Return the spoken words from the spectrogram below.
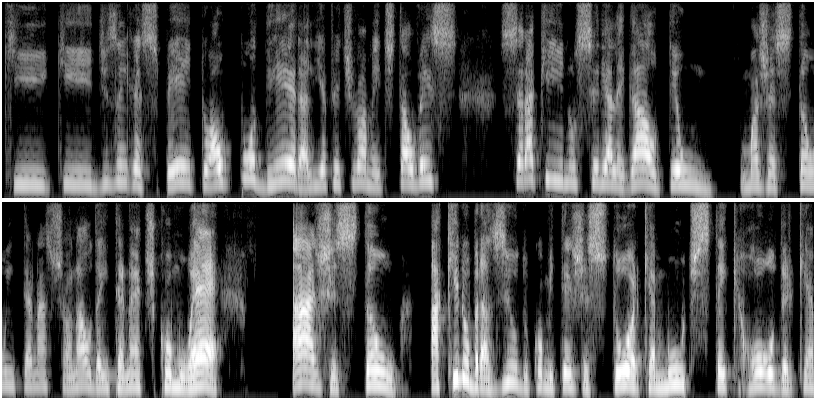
que, que dizem respeito ao poder ali efetivamente. Talvez, será que não seria legal ter um uma gestão internacional da internet como é a gestão aqui no Brasil do comitê gestor, que é multi-stakeholder, que é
